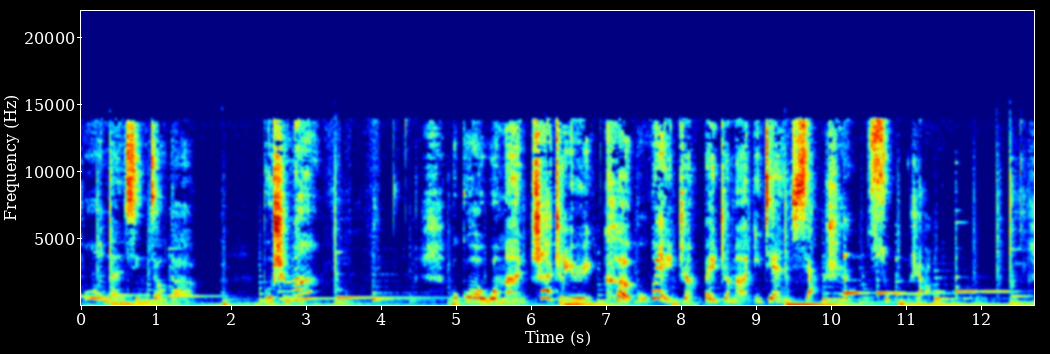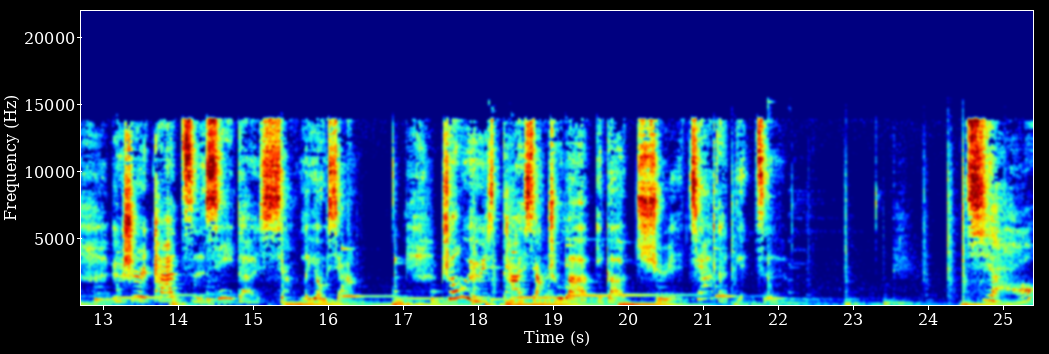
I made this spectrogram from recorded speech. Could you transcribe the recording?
不能行走的，不是吗？不过我们这只鱼可不会这被这么一件小事阻扰。于是他仔细地想了又想，终于他想出了一个绝佳的点子。瞧，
